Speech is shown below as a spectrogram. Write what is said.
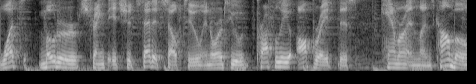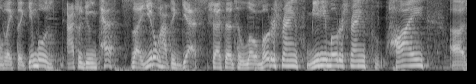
what motor strength it should set itself to in order to properly operate this camera and lens combo. Like the gimbal is actually doing tests so that you don't have to guess. Should I set it to low motor strength, medium motor strength, high? Uh,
